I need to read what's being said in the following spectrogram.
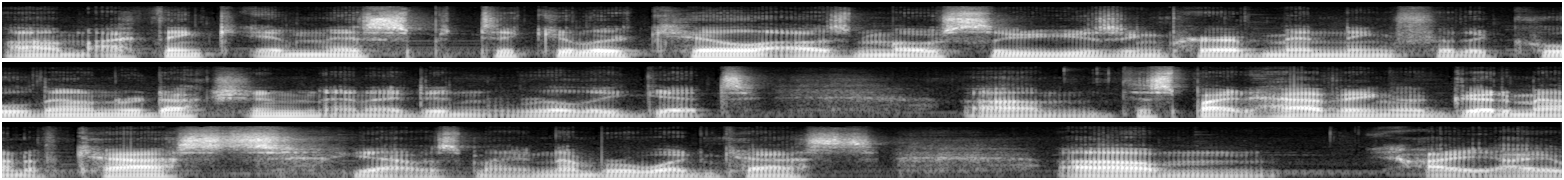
Um, I think in this particular kill, I was mostly using Prayer of Mending for the cooldown reduction, and I didn't really get, um, despite having a good amount of casts, yeah, it was my number one casts, um, I, I,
